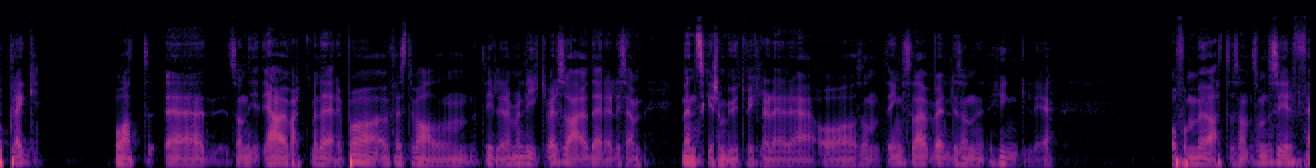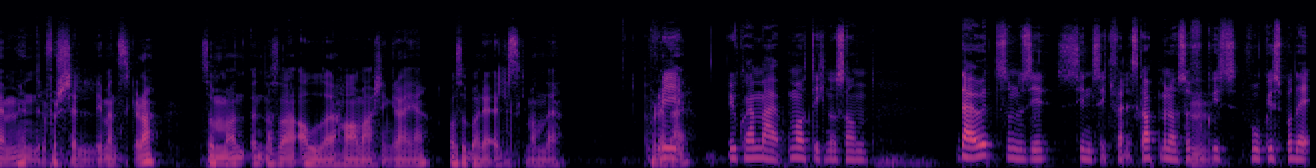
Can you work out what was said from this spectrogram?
opplegg. Og at eh, sånn, Jeg har jo vært med dere på festivalen tidligere, men likevel så er jo dere liksom mennesker som utvikler dere og sånne ting. Så det er veldig sånn hyggelig å få møte sånn, som du sier, 500 forskjellige mennesker, da. Som man, altså, alle har hver sin greie, og så bare elsker man det. For Fordi det der. UKM er jo på en måte ikke noe sånn Det er jo et, som du sier, sinnssykt fellesskap, men også Mm. fokus, fokus på det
